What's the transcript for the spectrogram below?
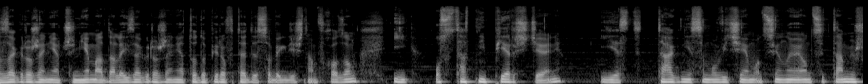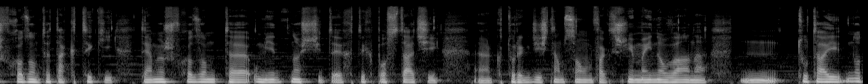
zagrożenia, czy nie ma dalej zagrożenia, to dopiero wtedy sobie gdzieś tam wchodzą. I ostatni pierścień jest tak niesamowicie emocjonujący. Tam już wchodzą te taktyki, tam już wchodzą te umiejętności tych, tych postaci, e, które gdzieś tam są faktycznie mainowane. Mm, tutaj, no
